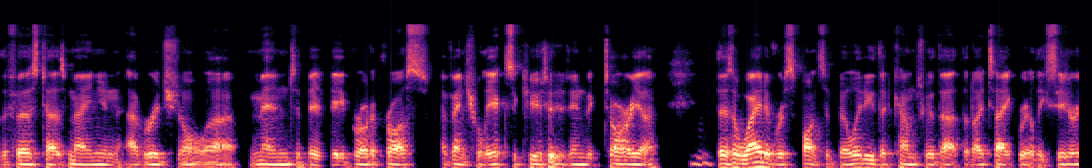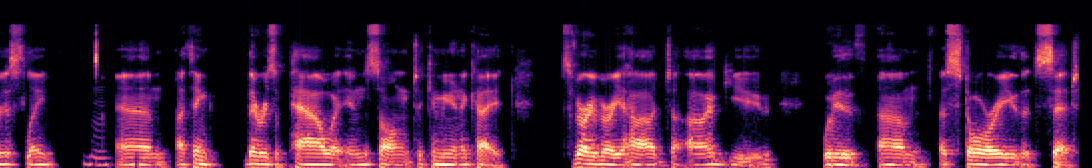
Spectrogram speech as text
the first Tasmanian Aboriginal uh, men to be brought across, eventually executed in Victoria. Mm-hmm. There's a weight of responsibility that comes with that that I take really seriously. Mm-hmm. And I think there is a power in song to communicate it's very, very hard to argue with um, a story that's set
